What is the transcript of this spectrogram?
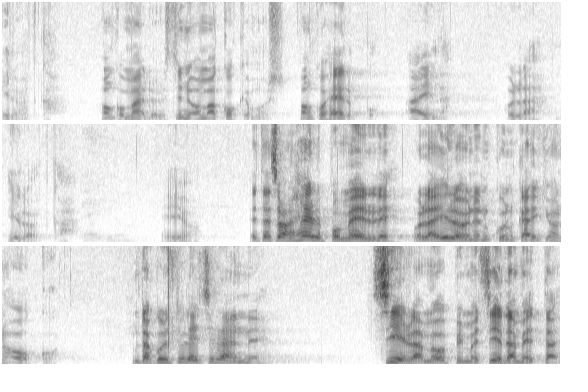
iloitkaa. Onko mahdollista? Sinun oma kokemus. Onko helppo aina olla iloitkaa? Ei ole. Että se on helppo meille olla iloinen, kun kaikki on ok. Mutta kun tulee tilanne, siellä me opimme, tiedämme, että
